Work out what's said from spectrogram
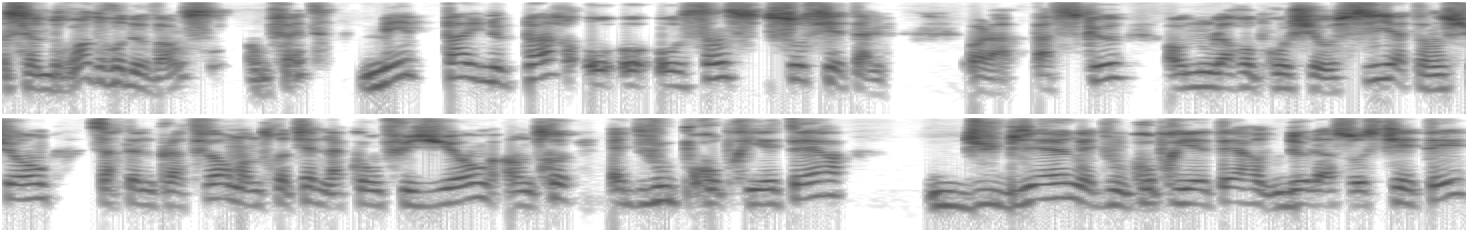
c'est un droit de redevance en fait, mais pas une part au, sens sociétal. Voilà, parce que on nous l'a reproché aussi. Attention, certaines plateformes entretiennent la confusion entre êtes-vous propriétaire du bien, êtes-vous propriétaire de la société?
